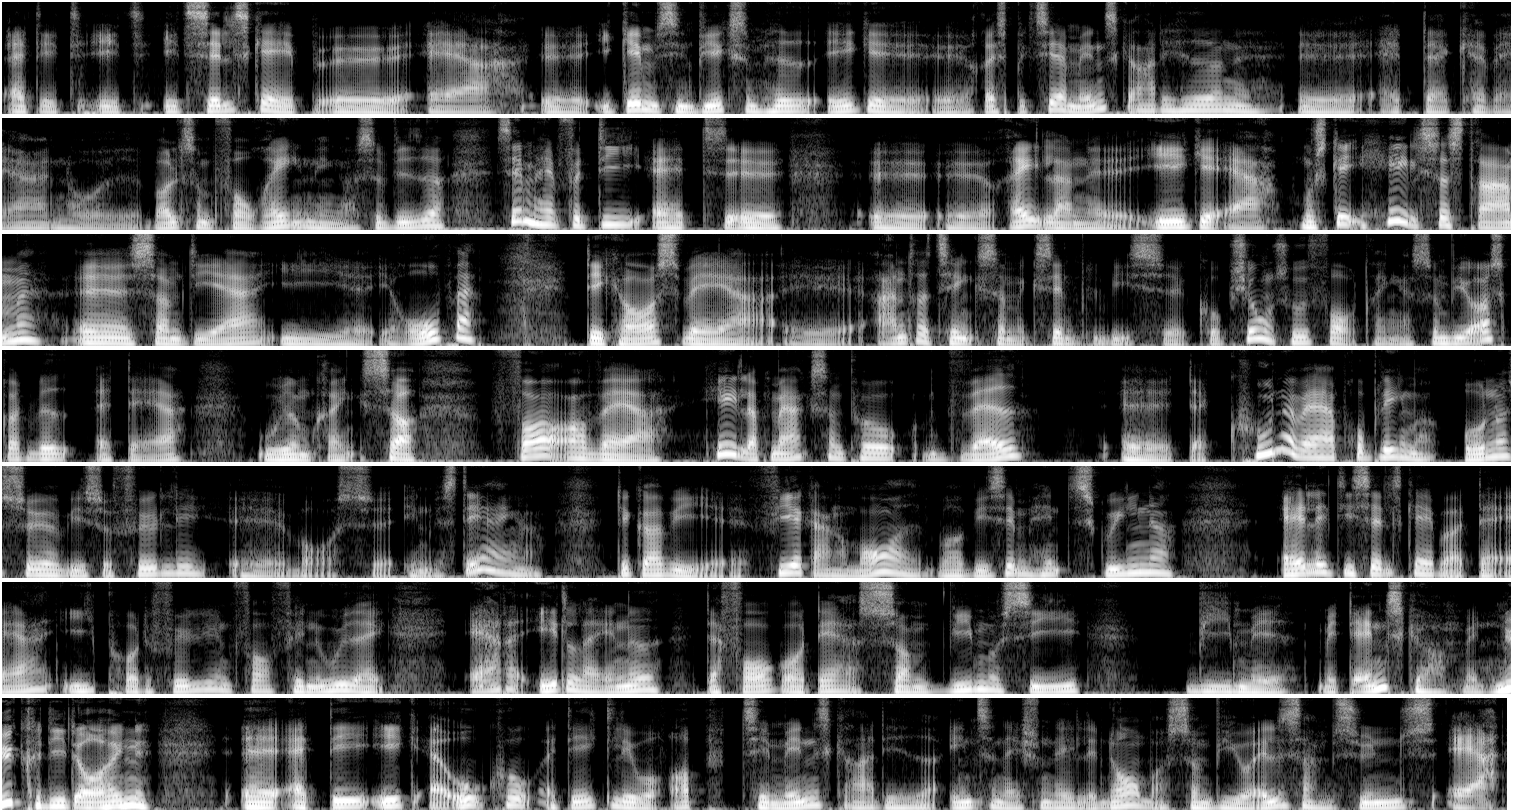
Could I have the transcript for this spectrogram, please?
at et, et, et selskab øh, er øh, igennem sin virksomhed ikke øh, respekterer menneskerettighederne, øh, at der kan være noget voldsom forurening osv. Simpelthen fordi, at øh, øh, øh, reglerne ikke er måske helt så stramme, øh, som de er i øh, Europa. Det kan også være øh, andre ting, som eksempelvis øh, korruptionsudfordringer, som vi også godt ved, at der er ude omkring. Så for at være helt opmærksom på, hvad øh, der kunne være problemer, undersøger vi selvfølgelig øh, vores øh, investeringer. Det gør vi øh, fire gange om året, hvor vi simpelthen screener alle de selskaber, der er i porteføljen, for at finde ud af, er der et eller andet, der foregår der, som vi må sige, vi med, med danske og med nykreditøjne, øh, at det ikke er ok, at det ikke lever op til menneskerettigheder og internationale normer, som vi jo alle sammen synes er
